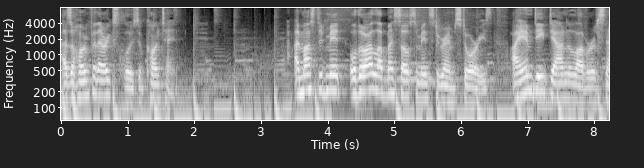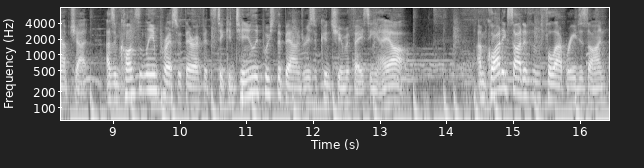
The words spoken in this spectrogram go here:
as a home for their exclusive content. I must admit, although I love myself some Instagram stories, I am deep down a lover of Snapchat, as I'm constantly impressed with their efforts to continually push the boundaries of consumer facing AR. I'm quite excited for the full app redesign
